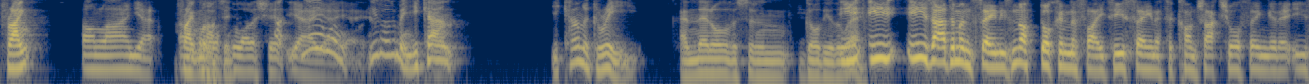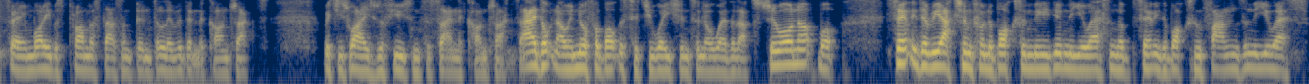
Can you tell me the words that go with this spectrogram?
Frank, online. Yeah. Frank Martin. awful lot of shit. Uh, Yeah. Yeah. well, yeah, you know what I mean. You can't, you can't agree, and then all of a sudden go the other He, way. he, he's adamant saying he's not ducking the fight. He's saying it's a contractual thing and. He's saying what he was promised hasn't been delivered in the contract, which is why he's refusing to sign the contract. I don't know enough about the situation to know whether that's true or not, but certainly the reaction from the boxing media in the US and the, certainly the boxing fans in the US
